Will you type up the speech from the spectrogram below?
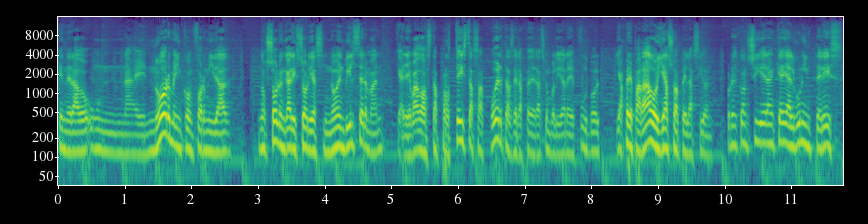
generado una enorme inconformidad, no solo en Garisoria, sino en Bilsterman, que ha llevado hasta protestas a puertas de la Federación Boliviana de Fútbol y ha preparado ya su apelación, porque consideran que hay algún interés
